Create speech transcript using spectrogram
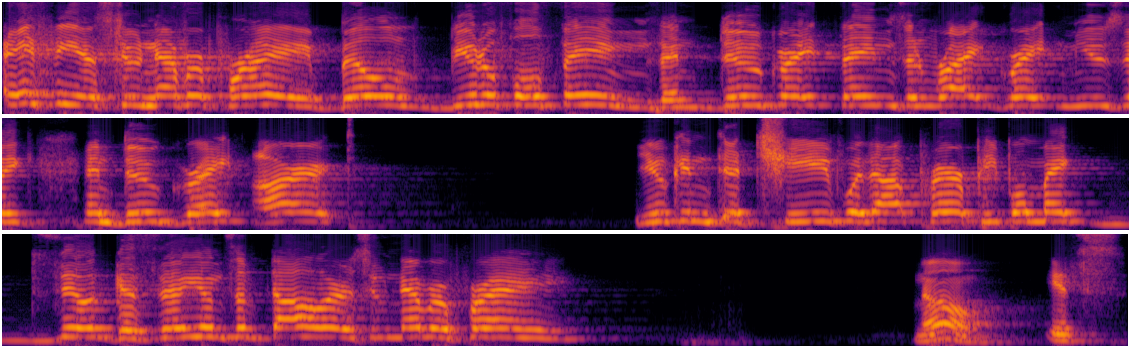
Atheists who never pray build beautiful things and do great things and write great music and do great art. You can achieve without prayer. People make gazillions of dollars who never pray. No, it's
